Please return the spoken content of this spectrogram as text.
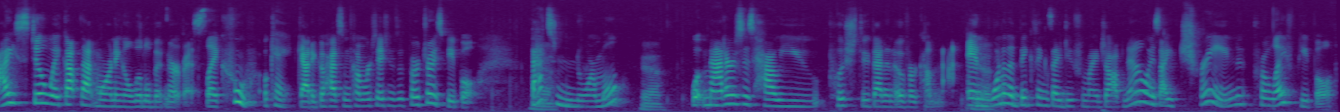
I still wake up that morning a little bit nervous. Like, whew, okay, got to go have some conversations with pro choice people. That's normal. Yeah. What matters is how you push through that and overcome that. And Yeah. one of the big things I do for my job now is I train pro life people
